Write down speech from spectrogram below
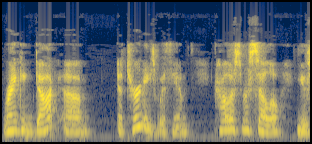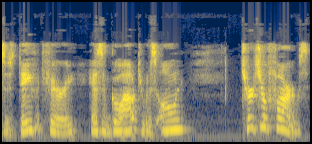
ranking doc, um, attorneys with him. Carlos Marcello uses David Ferrie, has him go out to his own Churchill Farms.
